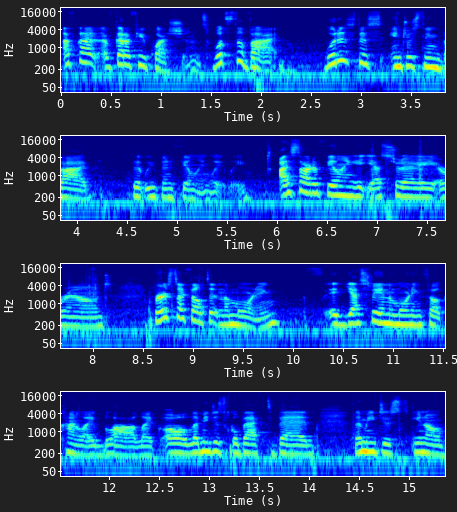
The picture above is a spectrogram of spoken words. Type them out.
I've got I've got a few questions. What's the vibe? What is this interesting vibe that we've been feeling lately? I started feeling it yesterday around. First, I felt it in the morning it, yesterday in the morning felt kind of like blah like oh let me just go back to bed. Let me just you know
